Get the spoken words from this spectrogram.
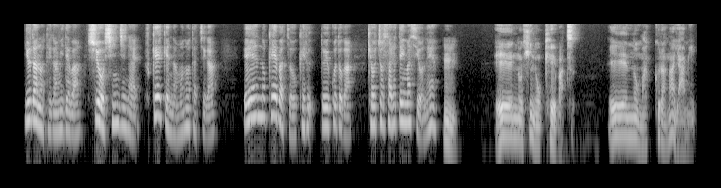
ユダの手紙では、主を信じない不経験な者たちが永遠の刑罰を受けるということが強調されていますよね。うん。永遠の火の刑罰。永遠の真っ暗な闇。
